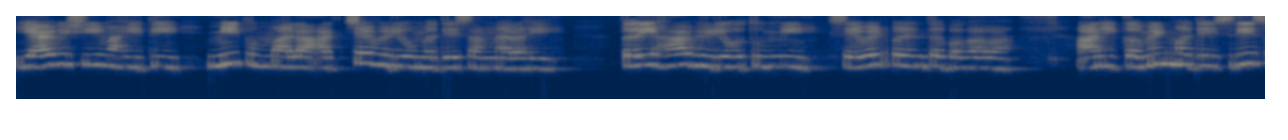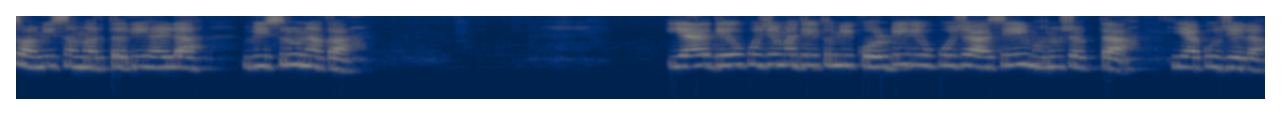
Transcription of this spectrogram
याविषयी माहिती मी तुम्हाला आजच्या व्हिडिओमध्ये सांगणार आहे. तरी हा व्हिडिओ तुम्ही शेवटपर्यंत बघावा आणि कमेंटमध्ये श्री स्वामी समर्थ लिहायला विसरू नका. या देवपूजेमध्ये तुम्ही कोरडी देवपूजा असेही म्हणू शकता या पूजेला.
